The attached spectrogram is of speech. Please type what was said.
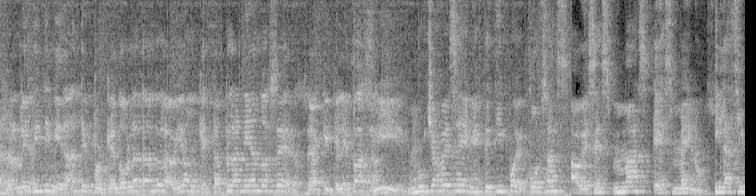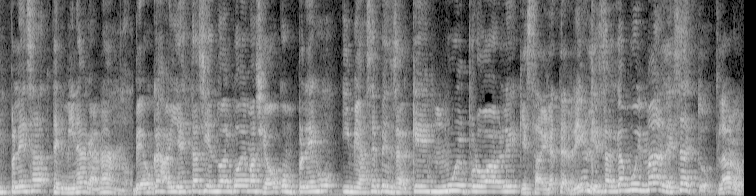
Es realmente intimidante porque dobla tanto el avión que está planeando hacer. O sea, ¿qué, qué le pasa? Sí, muchas veces en este tipo de cosas, a veces más es menos. Y la simpleza termina ganando. Veo que Javier está haciendo algo demasiado complejo y me hace pensar que es muy probable Que salga terrible. que salga muy mal, exacto. Claro.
